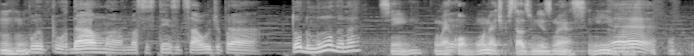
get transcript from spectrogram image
Uhum. Por, por dar uma, uma assistência de saúde para todo mundo, né? Sim, não é, é, comum, né? Tipo, Estados Unidos não é assim. É.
